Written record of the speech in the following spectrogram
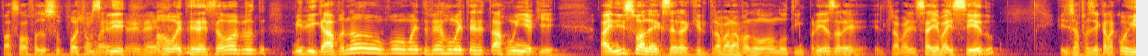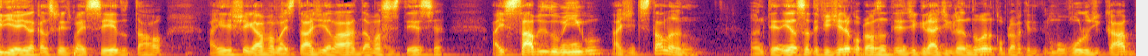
passava a fazer o suporte para os clientes. internet. Arrumar a internet. Então, meu- me ligava, não, vou arrumar, vem arrumar a internet, tá ruim aqui. Aí nisso o Alex, era que ele trabalhava numa, outra empresa, né? Ele, trabalha, ele saía mais cedo, ele já fazia aquela correria, ia na casa dos clientes mais cedo tal. Aí ele chegava mais tarde, ia lá, dava uma assistência. Aí sábado e domingo, a gente instalando. Antena, ia na Santa Efigênia, comprava as antenas de grade grandona, comprava aquele rolo de cabo,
